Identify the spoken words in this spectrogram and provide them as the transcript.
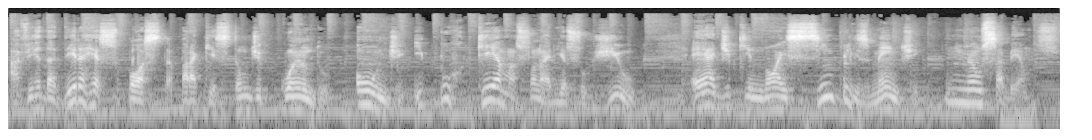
A verdadeira resposta para a questão de quando, onde e por que a maçonaria surgiu é a de que nós simplesmente não sabemos.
